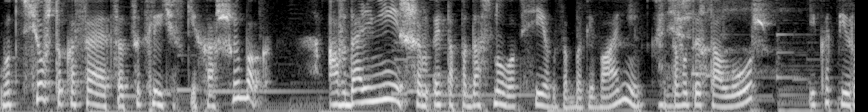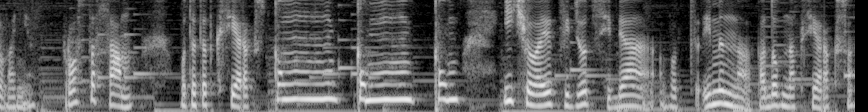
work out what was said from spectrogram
Вот все, что касается циклических ошибок, а в дальнейшем это подоснова всех заболеваний, это вот Конечно. эта ложь и копирование. Просто сам. Вот этот ксерокс. Пум-пум-пум. И человек ведет себя вот именно подобно ксероксу.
